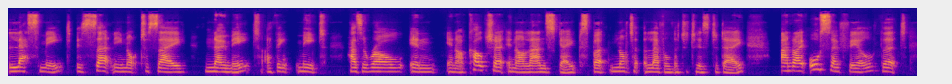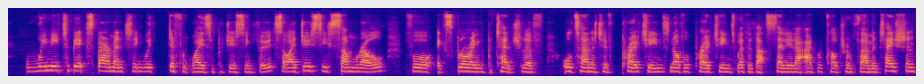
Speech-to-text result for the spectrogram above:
less meat is certainly not to say no meat. I think meat has a role in in our culture, in our landscapes, but not at the level that it is today. And I also feel that we need to be experimenting with different ways of producing food. So I do see some role for exploring the potential of alternative proteins, novel proteins, whether that's cellular agriculture and fermentation,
